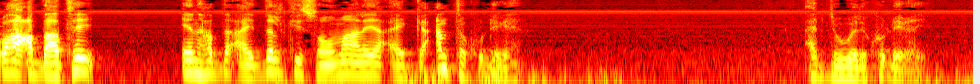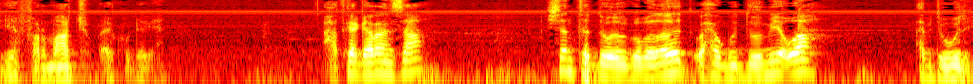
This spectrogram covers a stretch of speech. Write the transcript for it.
Waxaa caddaatay in hadda ay dalkii soomaaliya ay gacanta ku dhigeen. Cabdiweli ku dhigay iyo farmaajo ay ku dhigeen. Waxaad ka garanaysaa shanta dowlad goboleed waxaa guddoomiye u ah cabdiweli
